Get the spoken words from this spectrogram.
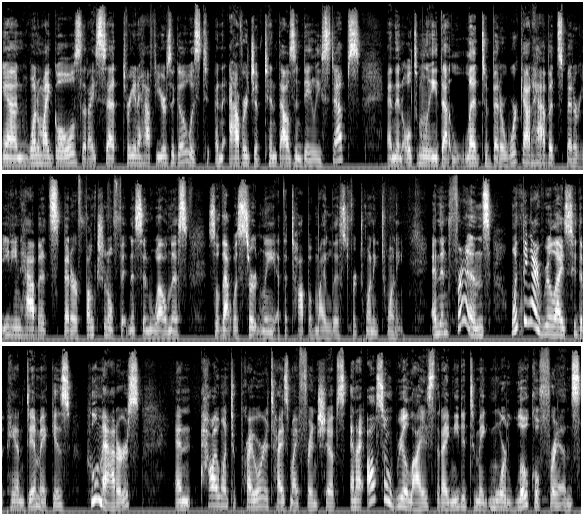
And one of my goals that I set three and a half years ago was to, an average of 10,000 daily steps. And then ultimately that led to better workout habits, better eating habits, better functional fitness and wellness. So that was certainly at the top of my list for 2020. And then, friends, one thing I realized through the pandemic is who matters and how I want to prioritize my friendships. And I also realized that I needed to make more local friends.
